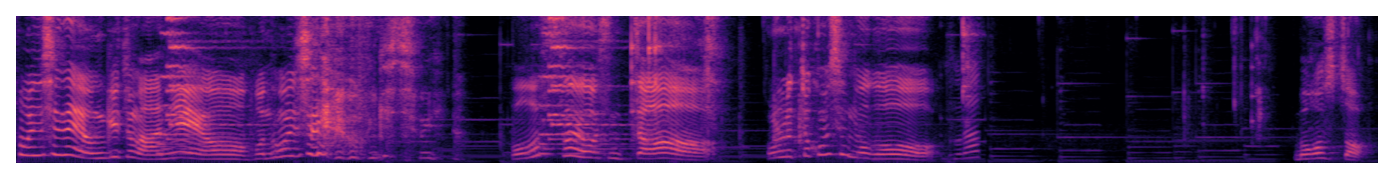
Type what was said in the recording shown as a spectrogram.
혼신의 연기 중 아니에요. 뭔 혼신의 연기 중이야. 먹었어요 진짜. 원래 조금씩 먹어. 불합 먹었어.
